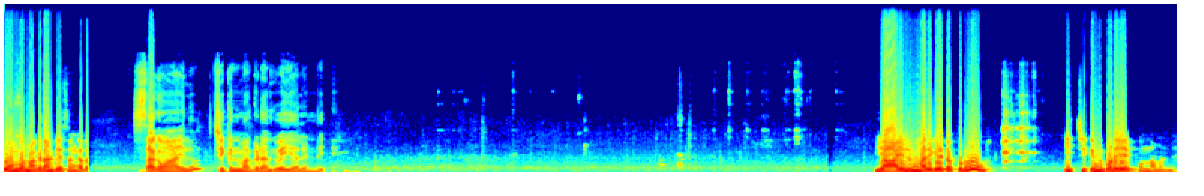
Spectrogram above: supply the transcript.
గోంగూర మగ్గడానికి వేసాం కదా. సగం ఆయిల్ చికెన్ మగ్గడానికి వేయాలండి. ఈ ఆయిల్ మరిగేటప్పుడు ఈ చికెన్ కూడా వేపుకుందామండి.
